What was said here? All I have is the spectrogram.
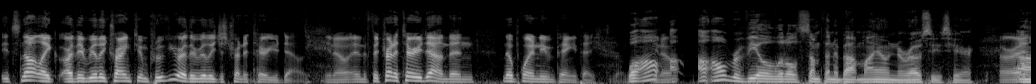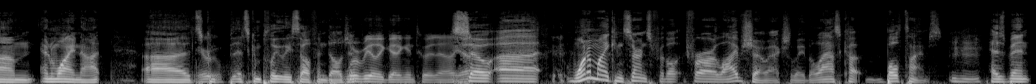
It's not like are they really trying to improve you, or are they really just trying to tear you down? You know, and if they're trying to tear you down, then no point in even paying attention to them. Well, I'll, you know? I'll, I'll reveal a little something about my own neuroses here. All right. Um, and why not? Uh, it's, com- it's completely self-indulgent. We're really getting into it now. Yeah. So uh, one of my concerns for the for our live show, actually, the last cou- both times, Mhm. has been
